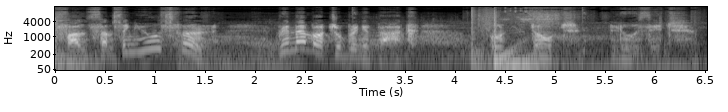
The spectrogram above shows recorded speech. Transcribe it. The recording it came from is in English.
you found something useful. Remember to bring it back. And don't lose it.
